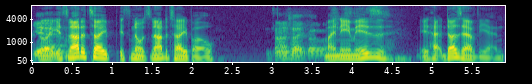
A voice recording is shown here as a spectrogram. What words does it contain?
yeah, Like it's not a type. It's no, it's not a typo. It's not a typo. My name just- is. It ha- does have the N,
